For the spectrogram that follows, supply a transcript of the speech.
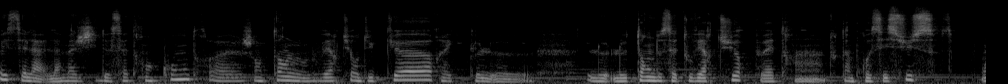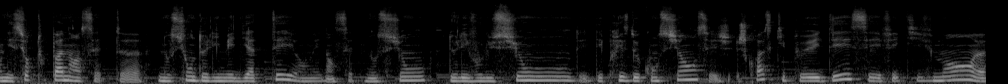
Oui, c'est la, la, magie de cette rencontre. Euh, j'entends l'ouverture du cœur et que le, le, le, temps de cette ouverture peut être un, tout un processus. On n'est surtout pas dans cette euh, notion de l'immédiateté, on est dans cette notion de l'évolution, des, prises de conscience. Et je, crois que ce qui peut aider, c'est effectivement euh,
